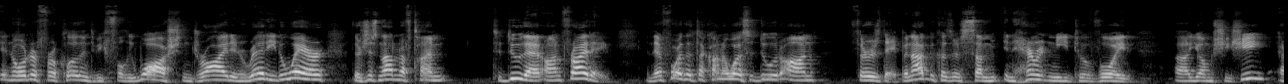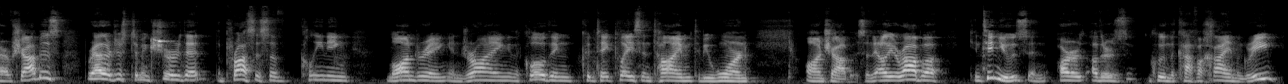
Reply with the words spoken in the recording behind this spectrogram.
in order for clothing to be fully washed and dried and ready to wear, there's just not enough time to do that on Friday. And therefore, the takana was to do it on Thursday, but not because there's some inherent need to avoid uh, Yom Shishi, Erev Shabbos, rather just to make sure that the process of cleaning, laundering, and drying the clothing could take place in time to be worn on Shabbos. And the Elya Rabbah continues, and our others, including the Kaf HaChaim, agree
